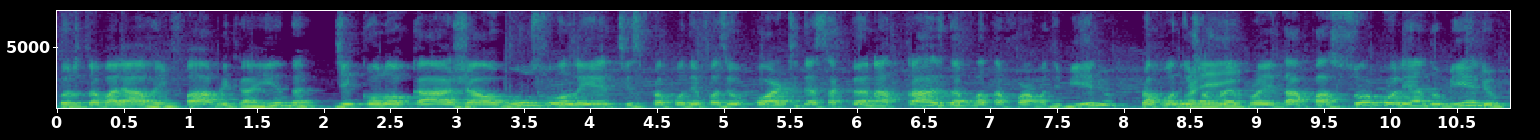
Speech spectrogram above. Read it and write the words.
quando trabalhava em fábrica ainda, de colocar já alguns roletes para poder fazer o corte dessa cana atrás da plataforma de milho, para poder já aproveitar, passou colhendo milho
